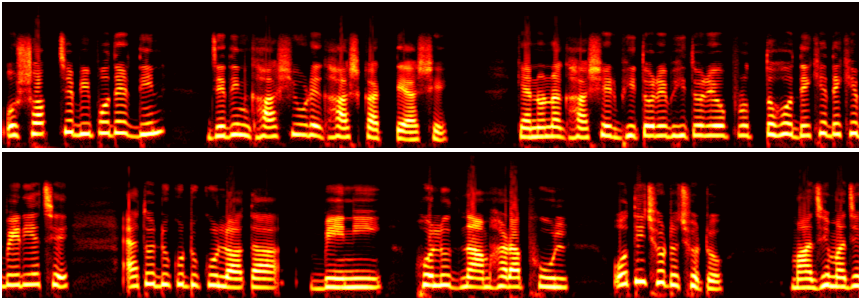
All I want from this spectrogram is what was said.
ও সবচেয়ে বিপদের দিন যেদিন ঘাসি উড়ে ঘাস কাটতে আসে। কেননা ঘাসের ভিতরে ভিতরেও প্রত্যহ দেখে দেখে বেরিয়েছে এত ডুকুটুকু লতা বেনি হলুদ নামহারা ফুল, অতি ছোট ছোট। মাঝে মাঝে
